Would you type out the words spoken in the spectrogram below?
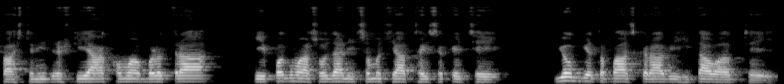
સ્વાસ્થ્યની દ્રષ્ટિએ આંખોમાં બળતરા કે પગમાં સોજાની સમસ્યા થઈ શકે છે. યોગ્ય તપાસ કરાવી હિતાવહ છે.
